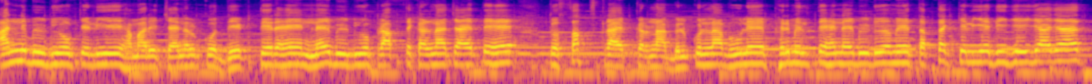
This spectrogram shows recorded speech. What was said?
अन्य वीडियो के लिए हमारे चैनल को देखते रहें, नए वीडियो प्राप्त करना चाहते हैं तो सब्सक्राइब करना बिल्कुल ना भूलें। फिर मिलते हैं नए वीडियो में, तब तक के लिए दीजिए इजाज़त।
